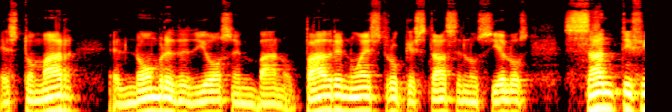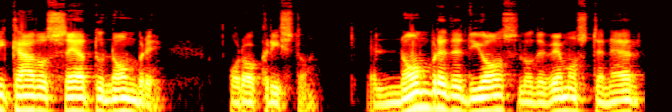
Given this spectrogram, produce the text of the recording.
Es tomar el nombre de Dios en vano. Padre nuestro que estás en los cielos, santificado sea tu nombre, oró Cristo. El nombre de Dios lo debemos tener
